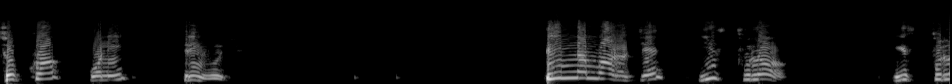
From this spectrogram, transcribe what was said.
সূক্ষ্মকোণী ত্রিভুজ। তিন নম্বর হচ্ছে স্থূল। স্থূল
